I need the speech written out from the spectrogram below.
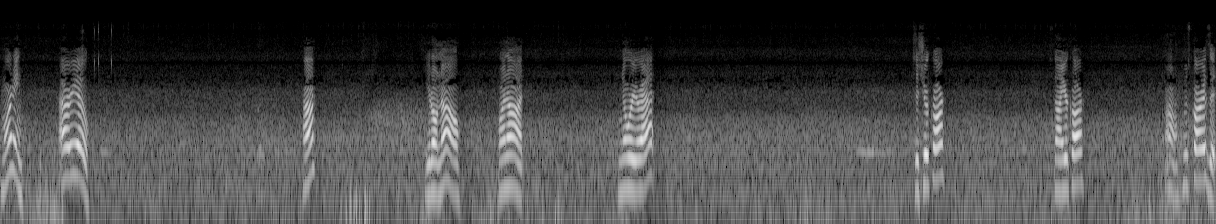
Morning. How are you? Huh? You don't know? Why not? You know where you're at? Is this your car? It's not your car? Oh, whose car is it?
